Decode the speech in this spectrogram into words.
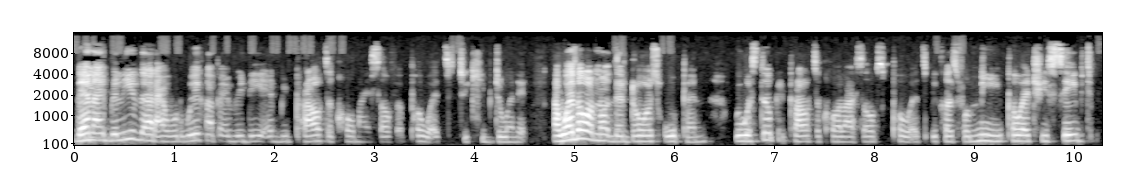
Then I believe that I would wake up every day and be proud to call myself a poet to keep doing it. Now, whether or not the doors open, we will still be proud to call ourselves poets because for me, poetry saved me.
